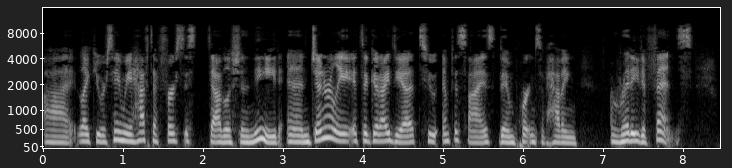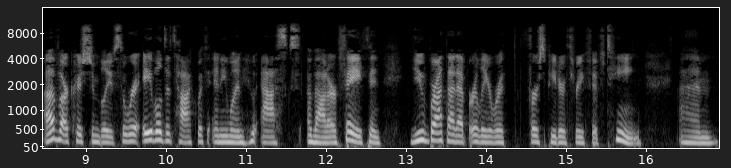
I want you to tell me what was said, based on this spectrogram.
uh, like you were saying, we have to first establish a need. And generally, it's a good idea to emphasize the importance of having a ready defense of our Christian beliefs. So we're able to talk with anyone who asks about our faith. And you brought that up earlier with 1 Peter 3.15. Um,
